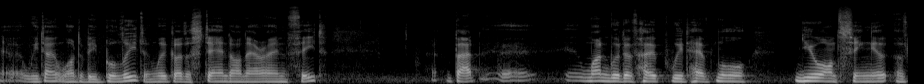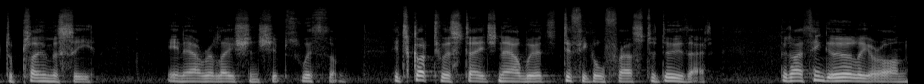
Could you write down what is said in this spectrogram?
Uh, we don't want to be bullied and we've got to stand on our own feet. But uh, one would have hoped we'd have more nuancing of diplomacy in our relationships with them. It's got to a stage now where it's difficult for us to do that. But I think earlier on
